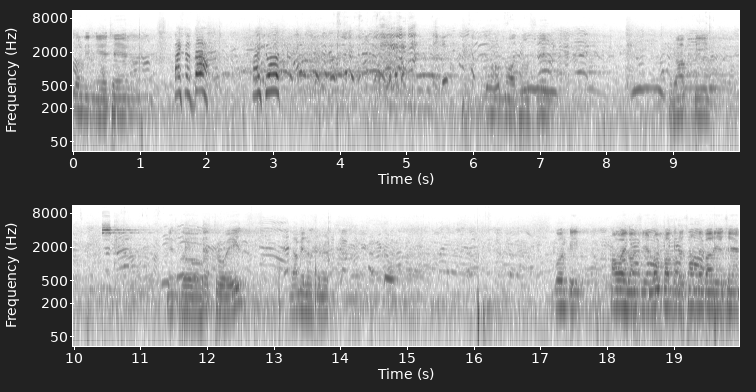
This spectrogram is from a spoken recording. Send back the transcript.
গোলকিক নিয়েছেন। মোহাম্মদ হোসেন। রাব্বি কিন্তু থ্রোইন জামিল হোসেনের গোলকিক হাওয়াই ভাসিয়ে লম্বা করে সামনে বাড়িয়েছেন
